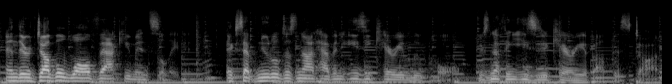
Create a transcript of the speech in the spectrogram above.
and they're double wall vacuum insulated. Except Noodle does not have an easy carry loophole. There's nothing easy to carry about this dog.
